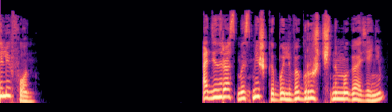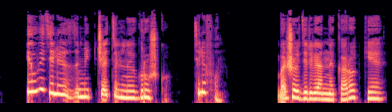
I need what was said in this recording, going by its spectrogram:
Телефон. Один раз мы с Мишкой были в игрушечном магазине и увидели замечательную игрушку — телефон. В большой деревянной коробке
